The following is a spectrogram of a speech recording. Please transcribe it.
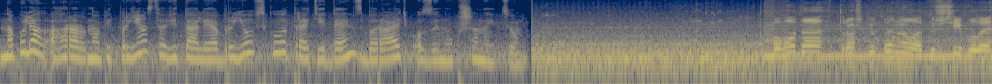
На полях аграрного підприємства Віталія Брийовського третій день збирають озиму пшеницю. Погода трошки вплинула, дощі були,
